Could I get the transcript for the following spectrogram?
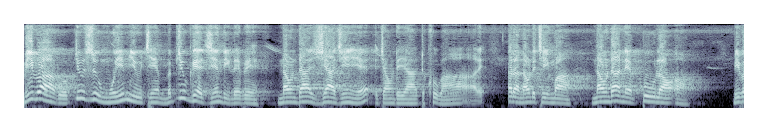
မိဘကိုပြုစုမွေးမြူခြင်းမပြုတ်ခဲ့ခြင်းဒီလည်းပဲနောင်တရခြင်းရဲ့အကြောင်းတရားတစ်ခုပါတဲ့အဲ့ဒါနောက်တစ်ချိန်မှာနောင်တနဲ့ပူလောင်အောင်မိဘ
